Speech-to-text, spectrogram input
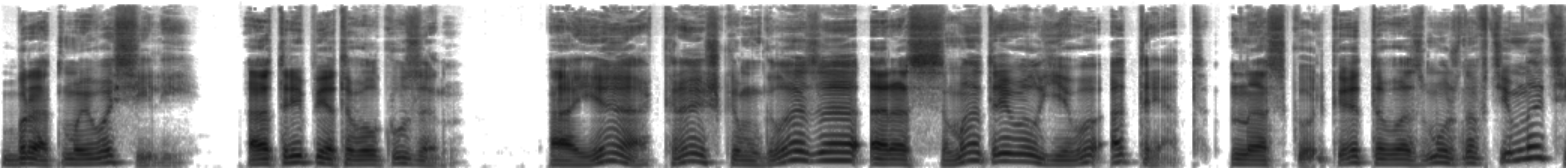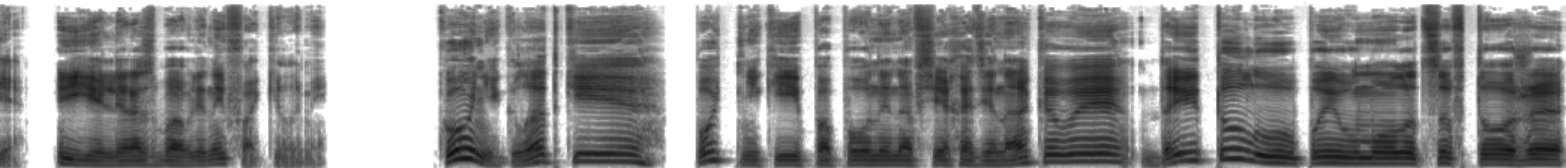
брат мой Василий?» — отрепетывал кузен. А я краешком глаза рассматривал его отряд, насколько это возможно в темноте, еле разбавленной факелами. Кони гладкие, потники и попоны на всех одинаковые, да и тулупы у молодцев тоже,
